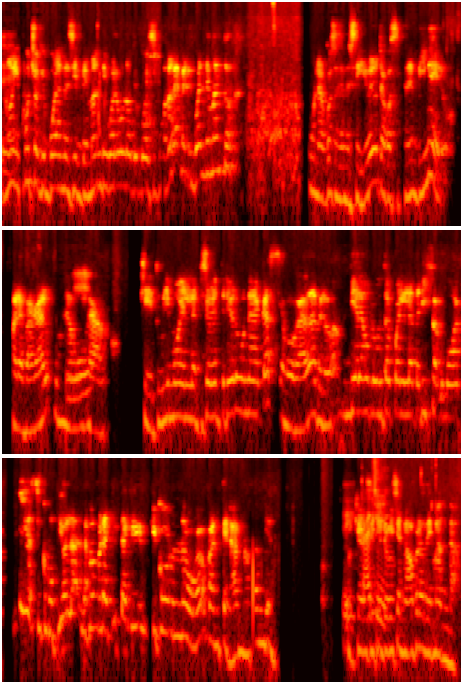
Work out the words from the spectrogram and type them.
No hay muchos que puedan decir demanda, igual uno que puede decir, bueno, pero igual demando. Una cosa es tener seguidores, otra cosa es tener dinero para pagar un abogado. Que tuvimos en el episodio anterior una casi abogada, pero un día le vamos a preguntar cuál es la tarifa, como, así como piola, la más baratita que, que cobra un abogado para enterarnos también. Porque a veces te dicen, no, pero demanda,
